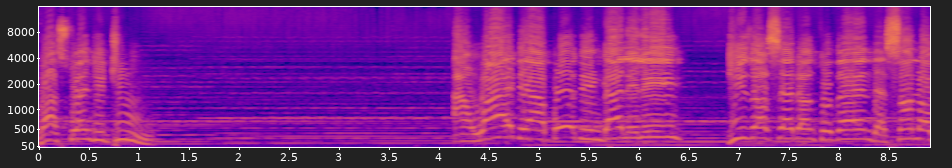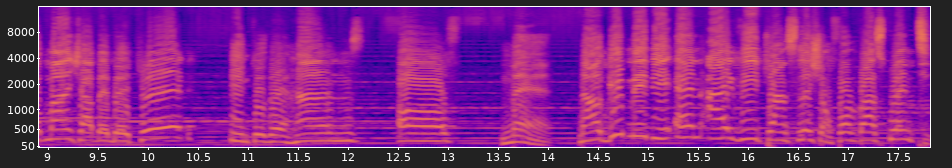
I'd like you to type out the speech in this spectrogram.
Verse 22. And while they abode in Galilee, Jesus said unto them, The Son of Man shall be betrayed into the hands of men. Now give me the NIV translation from verse 20.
